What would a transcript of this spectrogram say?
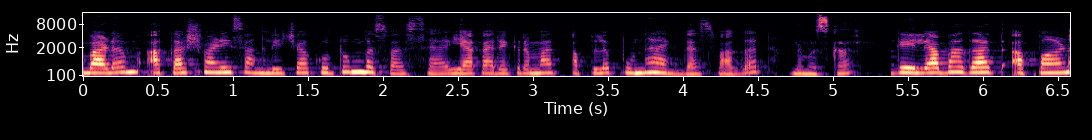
मॅडम आकाशवाणी सांगलीच्या कुटुंब स्वास्थ्य या कार्यक्रमात आपलं पुन्हा एकदा स्वागत. नमस्कार. गेल्या भागात आपण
